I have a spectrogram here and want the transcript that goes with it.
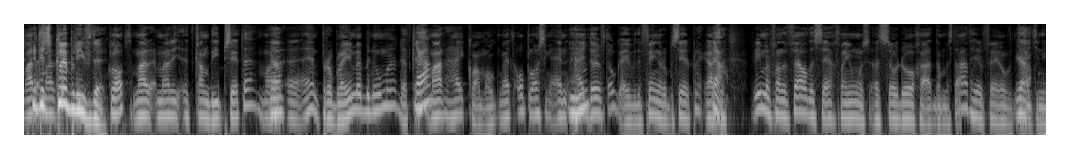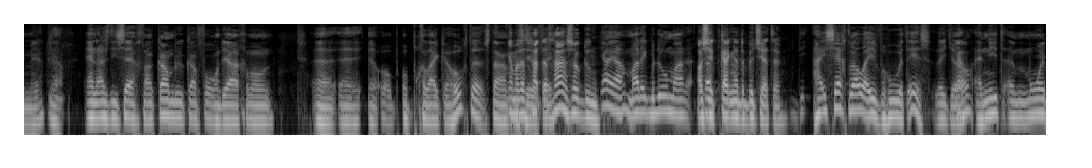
maar- dit is maar- clubliefde. Klopt, maar, maar het kan diep zitten. Maar, Ja. eh, en problemen benoemen. Dat kan. Maar hij kwam ook met oplossingen. En Mhm. hij durft ook even de vinger op een zere plek. Als. Riemer van der Velde zegt van jongens, als het zo doorgaat, dan bestaat Heerenveen over een tijdje niet meer. Ja. En als die zegt van Cambuur kan volgend jaar gewoon eh, eh, eh, op, op gelijke hoogte staan. Ja, maar dat, gaat, dat gaan ze ook doen. Ja, ja, maar ik bedoel maar... Als dat- je kijkt naar de budgetten. die- hij zegt wel even hoe het is, weet je Ja. wel. En niet een mooi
